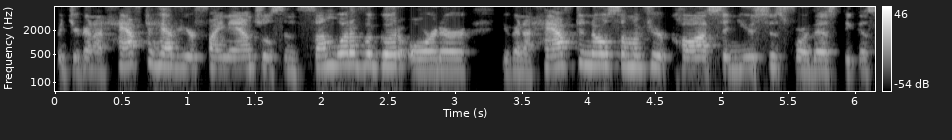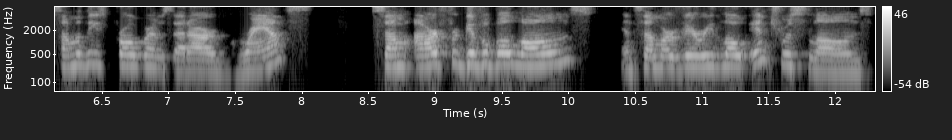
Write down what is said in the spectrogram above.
but you're going to have to have your financials in somewhat of a good order. You're going to have to know some of your costs and uses for this because some of these programs that are grants, some are forgivable loans, and some are very low interest loans,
